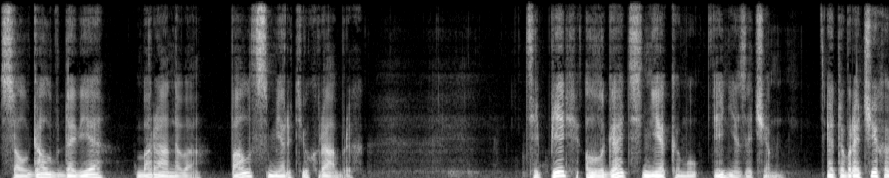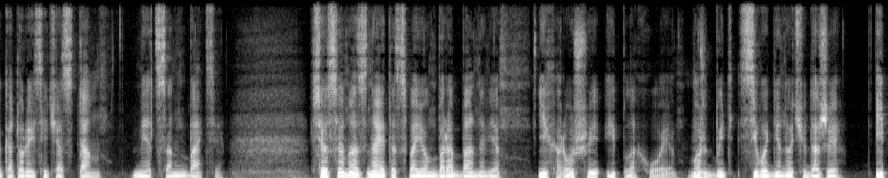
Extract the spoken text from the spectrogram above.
солгал вдове Баранова, пал смертью храбрых. Теперь лгать некому и незачем. Это врачиха, которая сейчас там, в медсанбате. Все сама знает о своем Барабанове и хорошее, и плохое. Может быть, сегодня ночью даже и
